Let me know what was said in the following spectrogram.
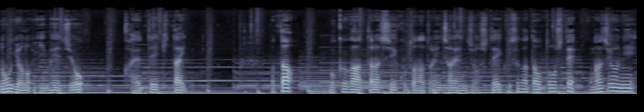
農業のイメージを変えていきたい。また僕が新しいことなどにチャレンジをしていく姿を通して同じように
